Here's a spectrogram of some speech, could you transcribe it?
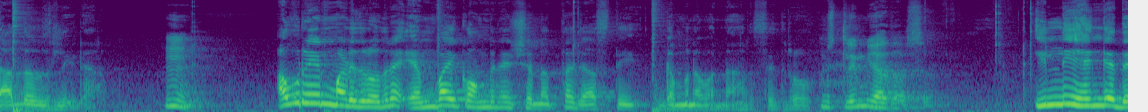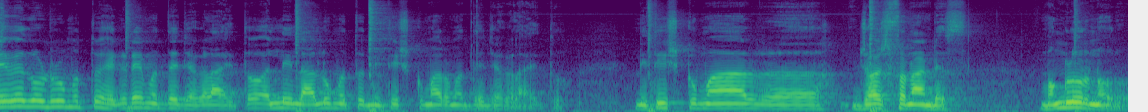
Yadavs leader ಅವರು ಏನು ಮಾಡಿದರು ಅಂದರೆ ಎಂ ವೈ ಕಾಂಬಿನೇಷನ್ ಅಂತ ಜಾಸ್ತಿ ಗಮನವನ್ನು ಹರಿಸಿದ್ರು. ಮುಸ್ಲಿಂ ಯಾದವ್ಸ್. ಇಲ್ಲಿ ಹೆಂಗೆ ದೇವೇಗೌಡರು ಮತ್ತು ಹೆಗಡೆ ಮಧ್ಯೆ ಜಗಳ ಆಯಿತು ಅಲ್ಲಿ ಲಾಲು ಮತ್ತು ನಿತೀಶ್ ಕುಮಾರ್ ಮಧ್ಯೆ ಜಗಳ ಆಯಿತು. ನಿತೀಶ್ ಕುಮಾರ್ ಜಾರ್ಜ್ ಫರ್ನಾಂಡಿಸ್ ಮಂಗಳೂರಿನವರು.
